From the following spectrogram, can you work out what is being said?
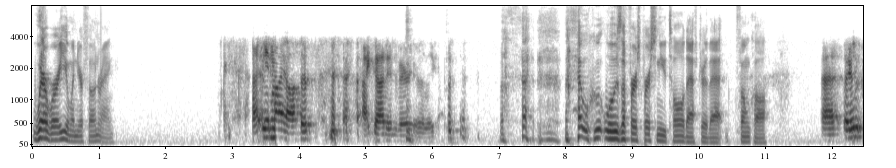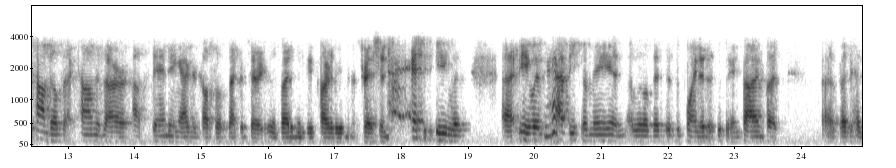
Where were you when your phone rang? Uh, in my office. I got in very early. Who was the first person you told after that phone call? Uh, it was Tom Vilsack. Tom is our outstanding agricultural secretary who invited me to be part of the administration, and he was uh, he was happy for me and a little bit disappointed at the same time, but uh, but has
